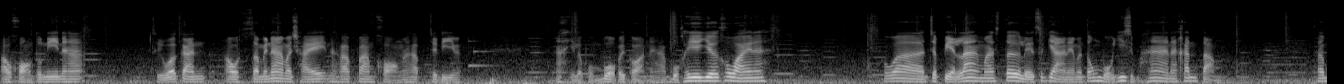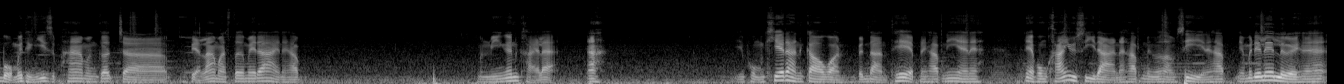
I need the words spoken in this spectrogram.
เอาของตัวนี้นะฮะ ถือว่าการเอาสตมิน่ามาใช้นะครับ ฟาร์มของนะครับจะดีอะเดี๋ยวผมบวกไปก่อนนะครับ บวกให้เยอะๆเข้าไว้นะ เพราะว่าจะเปลี่ยนร่างมาสเตอร์เลยสักอย่างเนี่ยมันต้องบวก 25 นะขั้นต่ำถ้าบวกไม่ถึง 25 มันก็จะเปลี่ยนร่างมาสเตอร์ไม่ได้นะครับ มันมีเงื่อนไขแหละ อะ เดี๋ยวผมเคลียร์ด่านเก่าก่อน เป็นด่านเทพนะครับ นี่ไงเนี่ย เนี่ยผมค้างอยู่ 4 ด่านนะครับ 1 2 3 4 นะครับ ยังไม่ได้เล่นเลยนะฮะ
